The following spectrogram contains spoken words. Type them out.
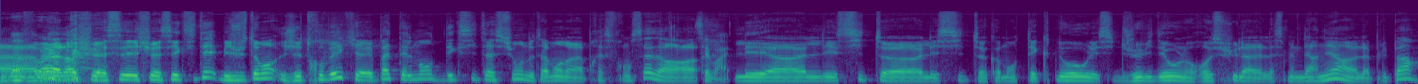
la bave voilà, non, je suis assez, je suis assez excité. Mais justement, j'ai trouvé qu'il n'y avait pas tellement d'excitation, notamment dans la presse française. Alors, C'est vrai. les, euh, les sites, euh, les sites comment techno ou les sites jeux vidéo l'ont reçu la, la semaine dernière, euh, la plupart.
